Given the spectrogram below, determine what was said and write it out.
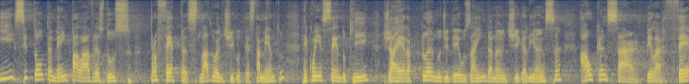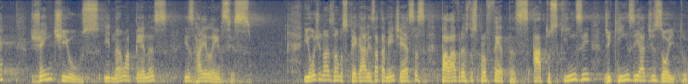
e citou também palavras dos profetas lá do Antigo Testamento, reconhecendo que já era plano de Deus ainda na antiga aliança alcançar pela fé gentios e não apenas israelenses. E hoje nós vamos pegar exatamente essas palavras dos profetas, Atos 15, de 15 a 18.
